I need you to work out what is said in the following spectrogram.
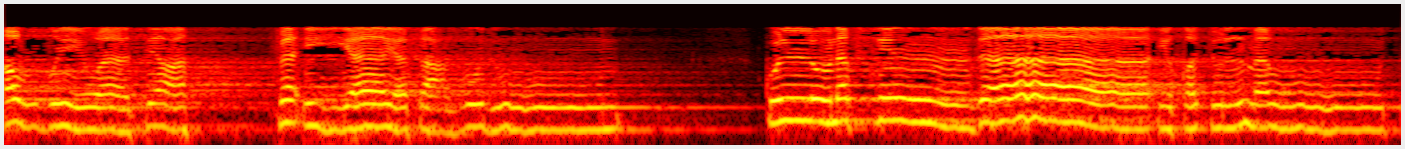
أرضي واسعة فإياي فاعبدون. كل نفس ذائقة الموت.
